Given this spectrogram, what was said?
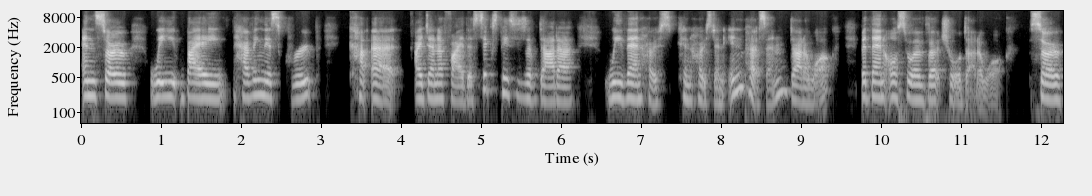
And so we, by having this group uh, identify the six pieces of data, we then host can host an in-person data walk, but then also a virtual data walk. So,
